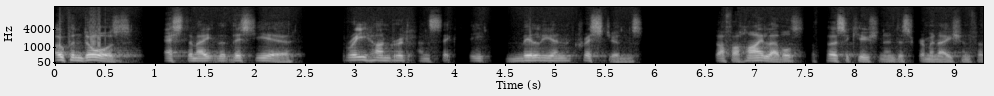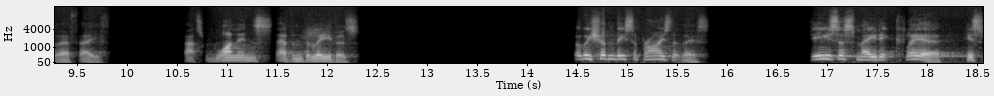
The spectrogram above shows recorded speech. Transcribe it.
Open Doors estimate that this year 360 million Christians suffer high levels of persecution and discrimination for their faith. That's one in seven believers. But we shouldn't be surprised at this. Jesus made it clear his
